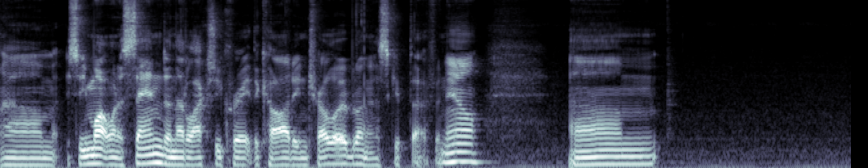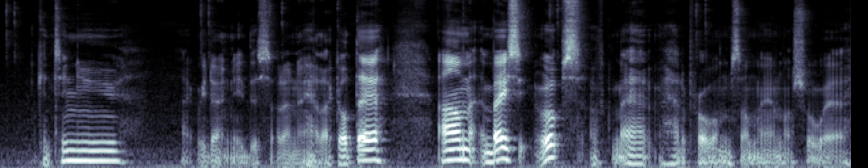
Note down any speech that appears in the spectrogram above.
Um, so you might want to send and that'll actually create the card in Trello, but I'm going to skip that for now. Um, continue. We don't need this. I don't know how that got there. Um, and basic, whoops, I've had a problem somewhere, I'm not sure where.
